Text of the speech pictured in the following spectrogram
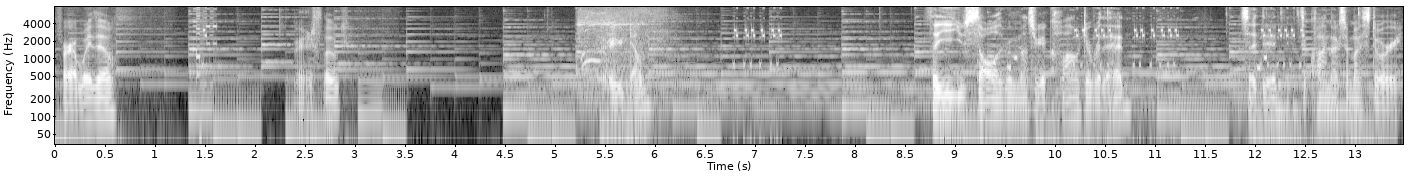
far away though. Wearing a cloak. Are you dumb? So you, you saw the ringmaster get clowned over the head? Yes, I did. It's the climax of my story.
